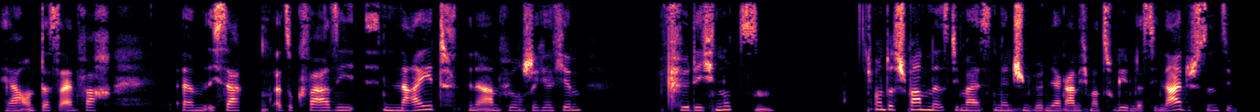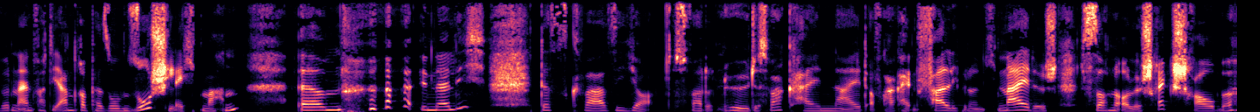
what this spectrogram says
Ja, und das einfach, ähm, ich sag, also quasi Neid, in Anführungsstrichelchen, für dich nutzen. Und das Spannende ist, die meisten Menschen würden ja gar nicht mal zugeben, dass sie neidisch sind. Sie würden einfach die andere Person so schlecht machen, ähm, innerlich, dass quasi, ja, das war, nö, das war kein Neid, auf gar keinen Fall, ich bin doch nicht neidisch. Das ist doch eine olle Schreckschraube.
